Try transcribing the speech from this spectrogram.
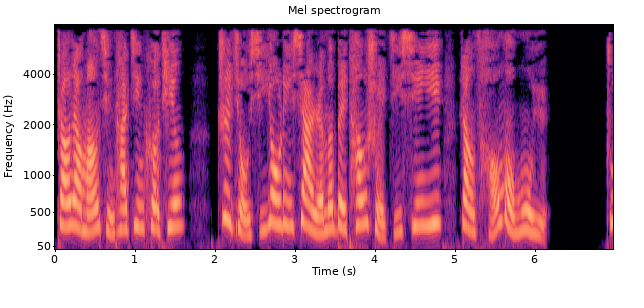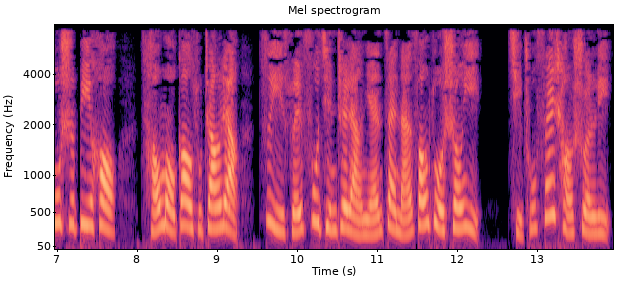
张亮忙请他进客厅，置酒席，又令下人们备汤水及新衣，让曹某沐浴。诸事毕后，曹某告诉张亮，自己随父亲这两年在南方做生意，起初非常顺利，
